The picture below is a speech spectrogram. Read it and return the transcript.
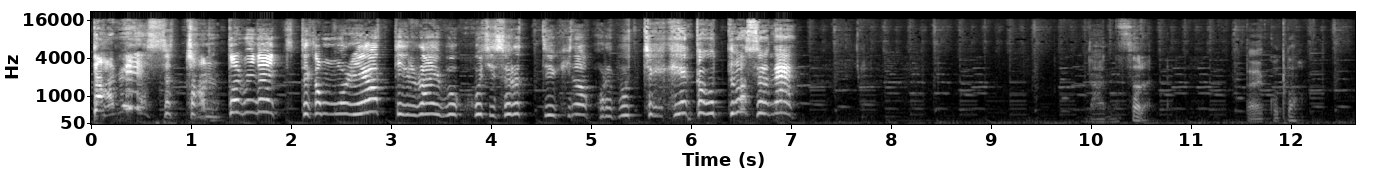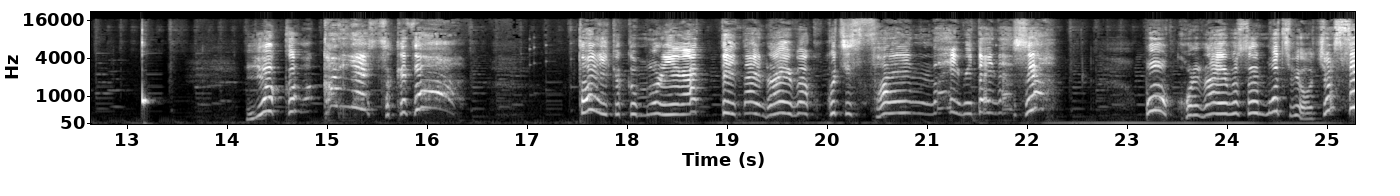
ダメです。ちゃんと見ないってか盛り上がっているライブを告知するっていう機能これぶっちゃけ喧嘩売ってますよね。何それ。どういうこと？よくわかんないっすけど。にかく盛り上がっていないライブは告知されないみたいなんですよ。もうこれライブするモチベ落ちません。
